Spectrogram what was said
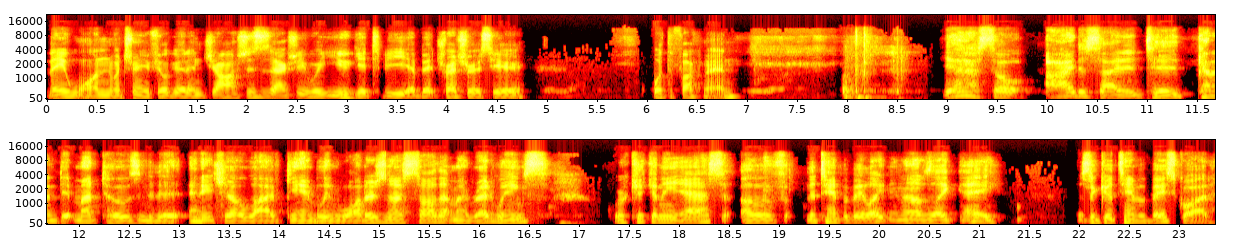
They won, which made me feel good. And Josh, this is actually where you get to be a bit treacherous here. What the fuck, man? yeah. So I decided to kind of dip my toes into the NHL live gambling waters, and I saw that my Red Wings were kicking the ass of the Tampa Bay Lightning. And I was like, hey, this is a good Tampa Bay squad.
